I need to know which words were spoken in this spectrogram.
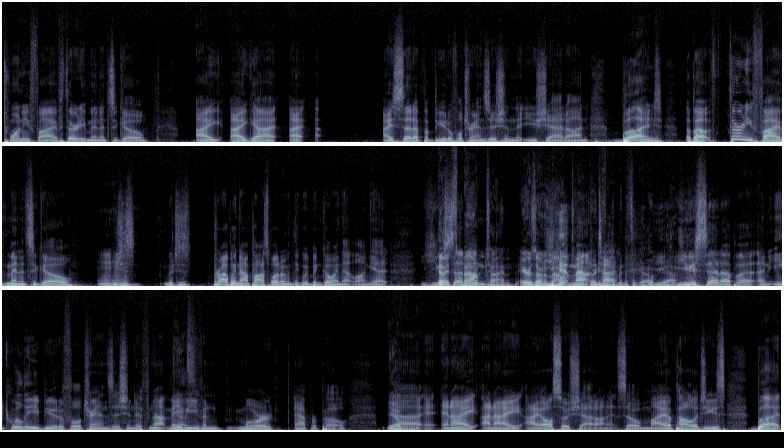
25 30 minutes ago I I got I I set up a beautiful transition that you shat on but Mm. about 35 minutes ago which Mhm. is which is probably not possible I don't even think we've been going that long yet you no, it's set mountain up time. Arizona Yeah, mountain time. mountain 35 time. minutes ago. y- yeah. you set up a, an equally beautiful transition if not maybe Yes. even more apropos Yep. uh, and I and I I also shat on it. So my apologies, but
